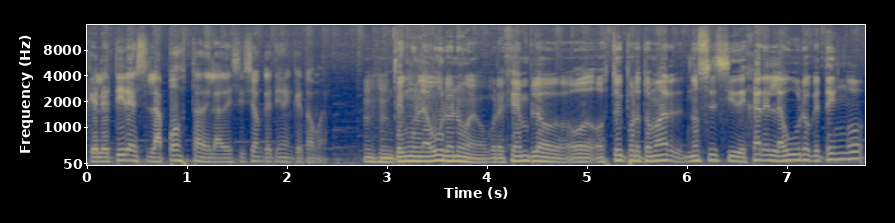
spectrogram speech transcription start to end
Que le tires la posta de la decisión que tienen que tomar. Tengo un laburo nuevo, por ejemplo, o, estoy por tomar, no sé si dejar el laburo que tengo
